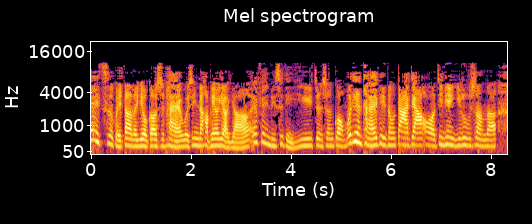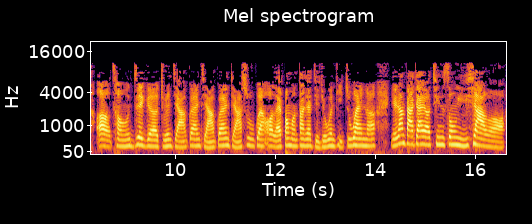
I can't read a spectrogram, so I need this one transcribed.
再次回到了有告示牌，我是你的好朋友瑶瑶，FM 零四点一正声广播电台，陪同大家哦。今天一路上呢，呃，从这个主任检察官、检察官、检察官哦，来帮忙大家解决问题之外呢，也让大家要轻松一下了，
